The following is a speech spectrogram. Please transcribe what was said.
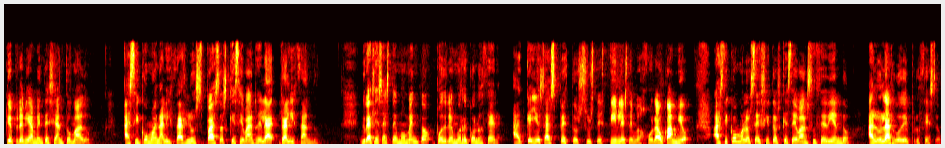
que previamente se han tomado, así como analizar los pasos que se van realizando. Gracias a este momento podremos reconocer aquellos aspectos susceptibles de mejora o cambio, así como los éxitos que se van sucediendo a lo largo del proceso.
